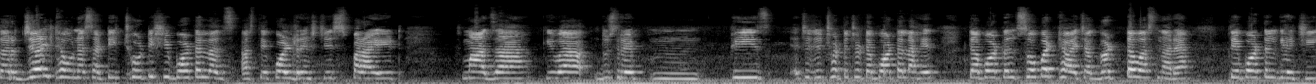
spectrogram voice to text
तर जल ठेवण्यासाठी छोटीशी बॉटल असते कोल्ड्रिंक्सची स्प्राईट माझा किंवा दुसरे फीज याचे जे छोटे छोटे बॉटल आहेत त्या बॉटल सोबत ठेवायच्या घट्ट बसणाऱ्या ते बॉटल घ्यायची.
